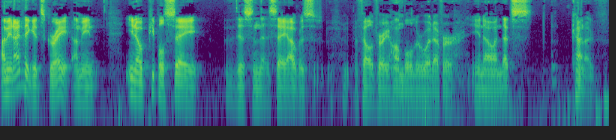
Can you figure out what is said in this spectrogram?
I mean, I think it's great. I mean, you know, people say this and that, say I was felt very humbled or whatever, you know, and that's kind of,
